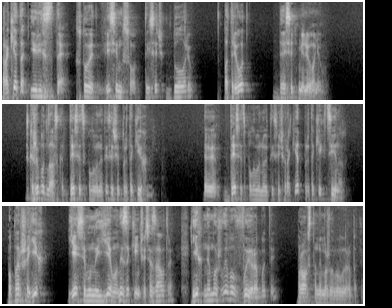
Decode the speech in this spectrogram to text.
Ракета Ірісте стоїть 800 тисяч доларів, Патріот 10 мільйонів. Скажи, будь ласка, 10,5 тисяч при таких е, 10,5 тисяч ракет при таких цінах. По-перше, їх, якщо вони є, вони закінчаться завтра. Їх неможливо виробити, просто неможливо виробити.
